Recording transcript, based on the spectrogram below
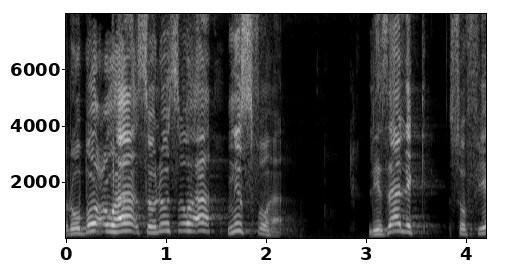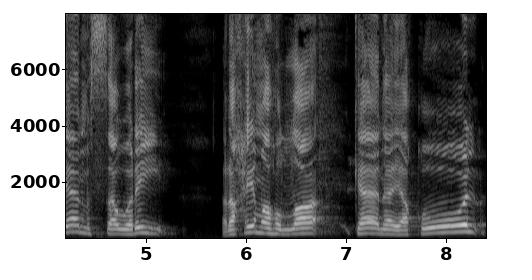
ربعها ثلثها نصفها. لذلك سفيان الثوري رحمه الله كان يقول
